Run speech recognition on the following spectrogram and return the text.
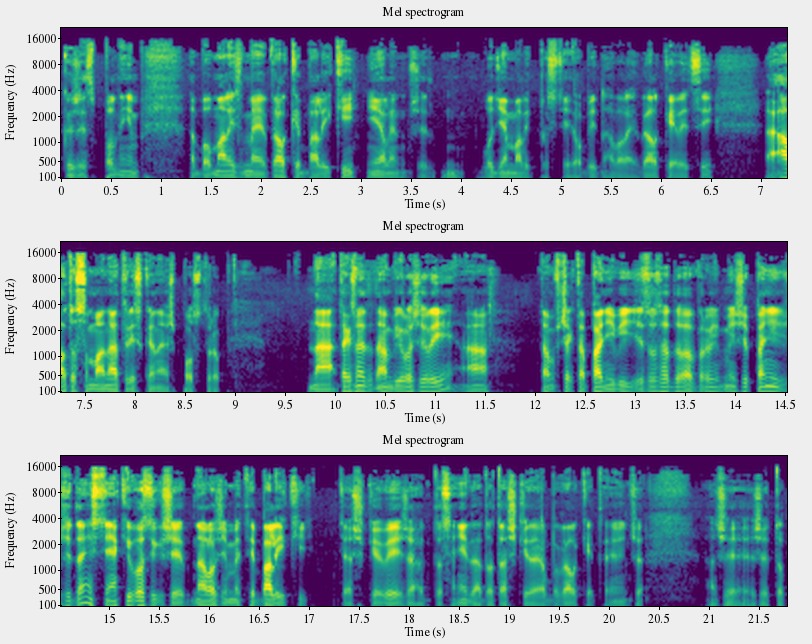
akože s plným, lebo mali sme veľké balíky, nie len, že ľudia mali proste objednávali aj veľké veci. A auto som mal natrieskané až po strop. No, tak sme to tam vyložili a tam však tá pani vyjde zo zadu a vraví mi, že pani, že doneste nejaký vozík, že naložíme tie balíky ťažké, vieš, a to sa nedá do tašky, alebo veľké, to neviem čo a že, že to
